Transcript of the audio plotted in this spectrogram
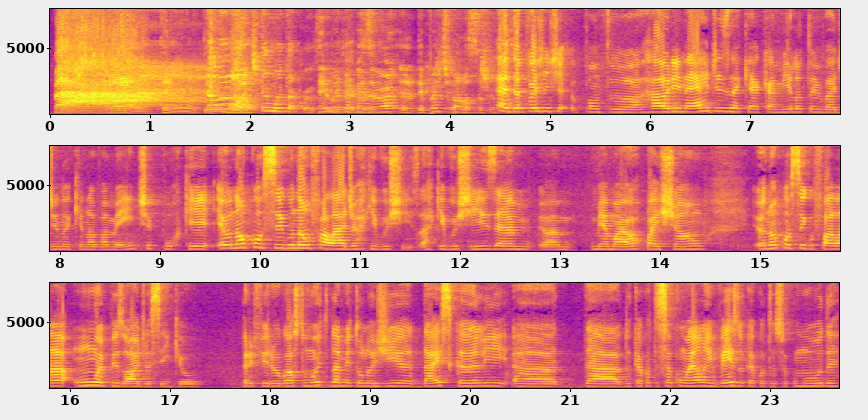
Ah, tem, tem Não, um não, tem muita coisa. Tem muita coisa. Eu- é, depois a gente fala sobre É, depois a gente pontua. Howdy Nerds, aqui é a Camila, eu tô invadindo aqui novamente, porque eu não consigo não falar de Arquivo X. Arquivo X é a minha maior paixão. Eu não consigo falar um episódio assim que eu prefiro. Eu gosto muito da mitologia da Scully, ah, da, do que aconteceu com ela em vez do que aconteceu com Mulder.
